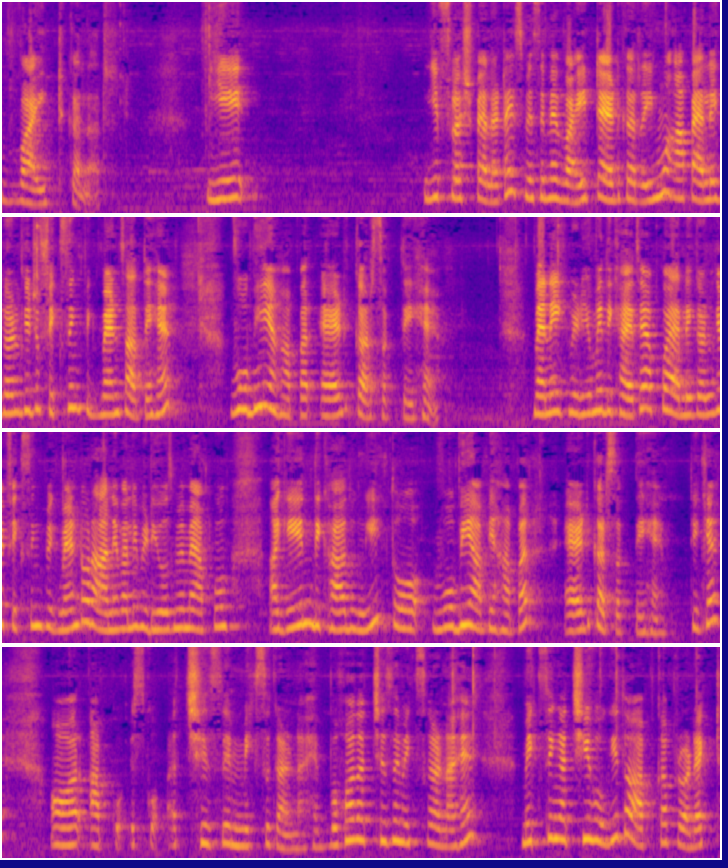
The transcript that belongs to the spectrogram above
वाइट कलर ये ये फ्लश पैलेट है, इसमें से मैं व्हाइट ऐड कर रही हूँ। आप एलेगर्ल के जो फिक्सिंग पिगमेंट्स आते हैं, वो भी यहाँ पर ऐड कर सकते हैं। मैंने एक वीडियो में दिखाए थे आपको एलेगर्ल के फिक्सिंग पिगमेंट और आने वाली वीडियोस में मैं आपको अगेन दिखा दूँगी तो वो भी आप यहाँ पर ऐड कर सकते हैं, ठीक है? और आपको इसको अच्छे से मिक्स करना है, बहुत अच्छे से मिक्स करना है। मिक्सिंग अच्छी होगी तो आपका प्रोडक्ट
